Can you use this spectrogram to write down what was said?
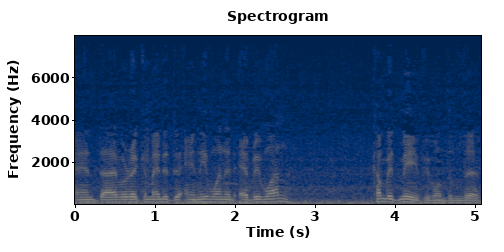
and I will recommend it to anyone and everyone. Come with me if you want to live.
